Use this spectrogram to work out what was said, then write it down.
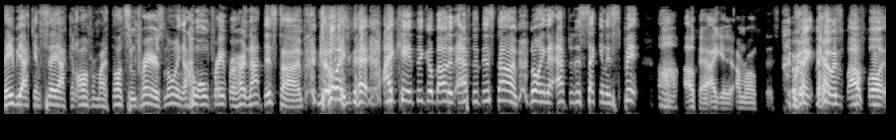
maybe I can say I can offer my thoughts and prayers, knowing I won't pray for her, not this time, knowing that I can't think about it after this time, knowing that after this second is spent, oh, okay, I get it. I'm wrong for this. Right now, it's my fault.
